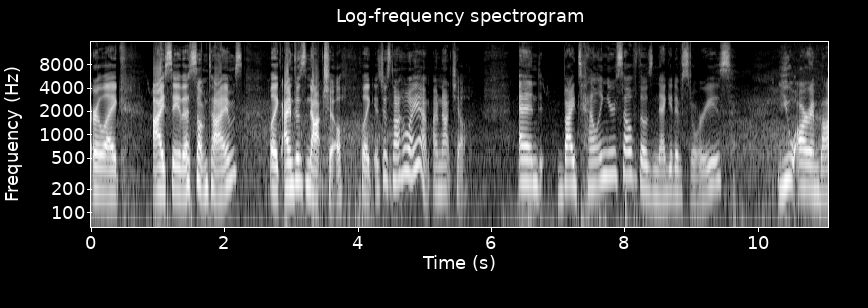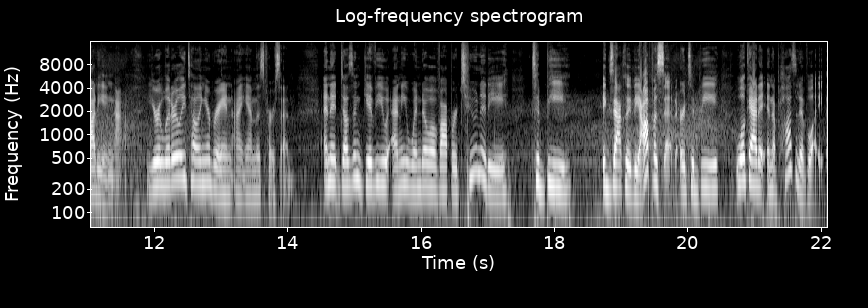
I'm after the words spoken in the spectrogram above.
Or like I say this sometimes. Like I'm just not chill. Like it's just not who I am. I'm not chill. And by telling yourself those negative stories, you are embodying that. You're literally telling your brain, I am this person. And it doesn't give you any window of opportunity to be exactly the opposite or to be look at it in a positive light.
